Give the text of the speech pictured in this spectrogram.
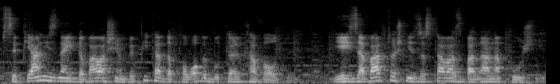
w sypialni znajdowała się wypita do połowy butelka wody. Jej zawartość nie została zbadana później.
